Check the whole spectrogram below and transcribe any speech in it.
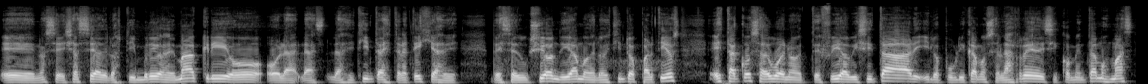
eh, no sé, ya sea de los timbreos de Macri o, o la- las, las distintas estrategias de, de seducción, digamos, de los distintos partidos, esta cosa de, bueno, te fui a visitar y lo publicamos en las redes y comentamos más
